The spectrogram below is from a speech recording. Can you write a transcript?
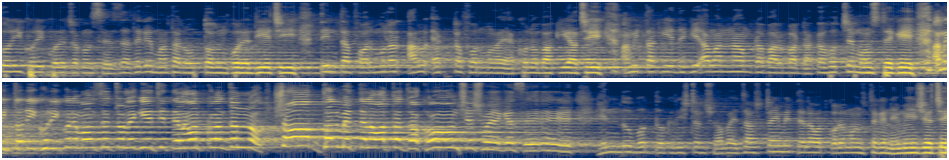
তরি ঘড়ি করে যখন সেজদা থেকে মাথার উত্তোলন করে দিয়েছি, তিনটা ফর্মুলার আরও একটা ফর্মুলা এখনও বাকি আছে। আমি তাকিয়ে দেখি আমার নামটা বারবার ডাকা হচ্ছে মঞ্চ থেকে। আমি তরি ঘড়ি করে মঞ্চে চলে গিয়েছি তেলাওয়াত করার জন্য। সব ধর্মের তেলাওয়াতটা যখন শেষ হয়ে গেছে, হিন্দু, বৌদ্ধ, খ্রিস্টান সবাই জাস্ট টাইমে তেলাওয়াত করে মঞ্চ থেকে নেমে এসেছে।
